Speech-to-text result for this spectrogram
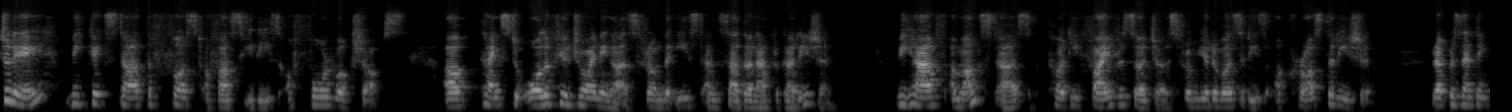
Today, we kickstart the first of our series of four workshops, uh, thanks to all of you joining us from the East and Southern Africa region. We have amongst us 35 researchers from universities across the region, representing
